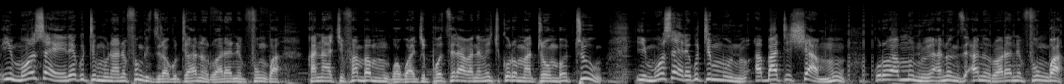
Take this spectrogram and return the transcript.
imhosva here kuti munhu anofungidzirwa kuti anorwara nepfungwa kana achifamba mumugwagwa achipotsera vana vechikoro matombo 2 imhosva here kuti munhu abate shamhu kurova munhu anonzi anorwara nepfungwa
